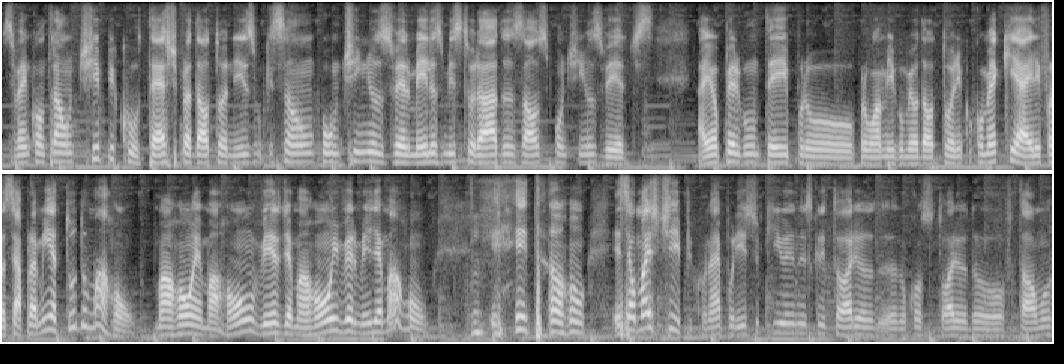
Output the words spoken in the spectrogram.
você vai encontrar um típico teste para daltonismo que são pontinhos vermelhos misturados aos pontinhos verdes. Aí eu perguntei pro, pro um amigo meu daltônico como é que é. Ele falou assim: ah, pra mim é tudo marrom. Marrom é marrom, verde é marrom e vermelho é marrom. então, esse é o mais típico, né? Por isso que no escritório, no consultório do oftalmo,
